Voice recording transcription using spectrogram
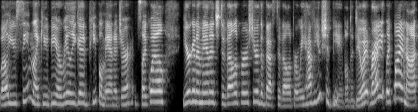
well, you seem like you'd be a really good people manager. It's like, well, you're going to manage developers. You're the best developer we have. You should be able to do it, right? Like, why not?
